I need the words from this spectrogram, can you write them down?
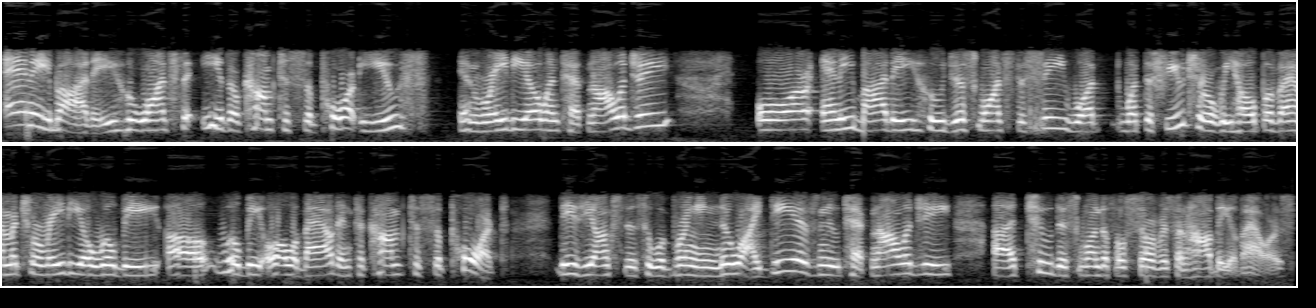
Anybody who wants to either come to support youth in radio and technology, or anybody who just wants to see what what the future we hope of amateur radio will be uh, will be all about, and to come to support these youngsters who are bringing new ideas, new technology uh, to this wonderful service and hobby of ours.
